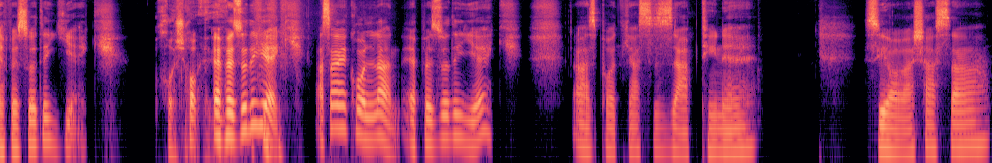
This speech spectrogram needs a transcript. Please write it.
اپیزود یک. خوش خب اپیزود یک. اصلا کلا اپیزود یک از پادکست زبطینه سیاوش هستم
